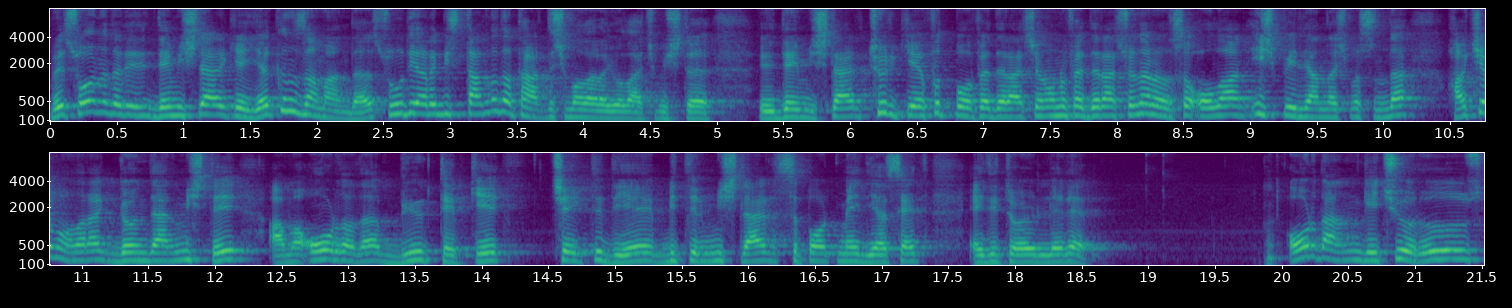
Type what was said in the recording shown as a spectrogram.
Ve sonra da demişler ki yakın zamanda Suudi Arabistan'da da tartışmalara yol açmıştı e, demişler. Türkiye Futbol Federasyonu onu federasyonel arası olağan işbirliği anlaşmasında hakem olarak göndermişti. Ama orada da büyük tepki çekti diye bitirmişler Sport Media Set editörleri. Oradan geçiyoruz.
